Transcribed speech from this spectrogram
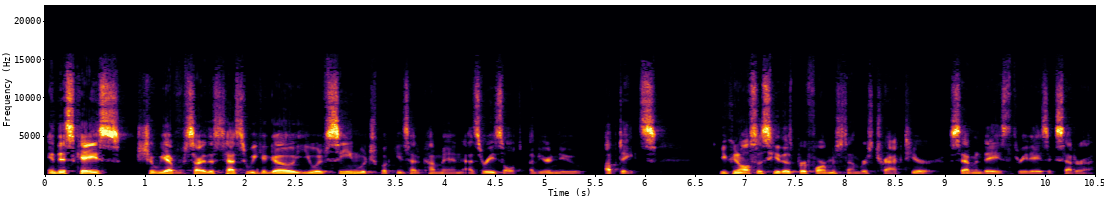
In this case, should we have started this test a week ago, you would have seen which bookings had come in as a result of your new updates. You can also see those performance numbers tracked here, seven days, three days, etc.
